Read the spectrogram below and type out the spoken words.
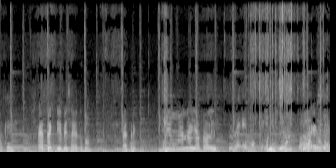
Oke, Patrick dia biasanya tuh bang. Patrick. Mau yang mana ya kali? Doraemon kayak Oh iya, Doraemon.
